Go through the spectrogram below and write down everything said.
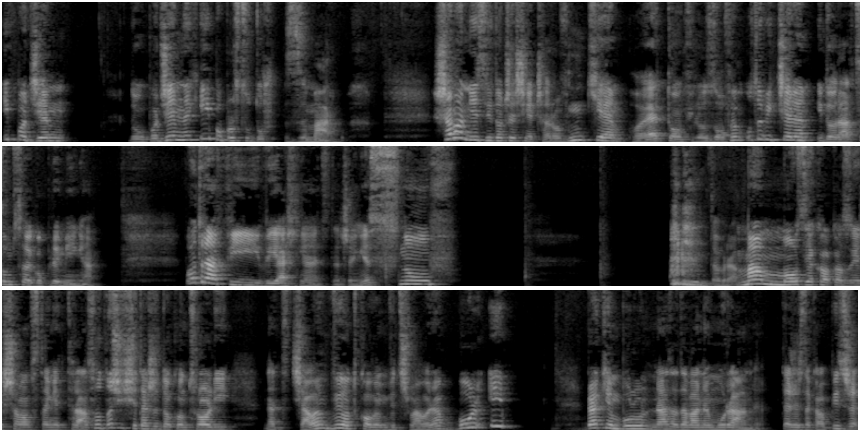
i podziem... duchów podziemnych i po prostu dusz zmarłych. Szaman jest jednocześnie czarownikiem, poetą, filozofem, uzdrowicielem i doradcą całego plemienia. Potrafi wyjaśniać znaczenie snów. Dobra, ma moc, jaka okazuje szaman w stanie transu. Odnosi się także do kontroli nad ciałem, wyjątkowym wytrzymały na ból i brakiem bólu na zadawane mu rany. Też jest taka opis, że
